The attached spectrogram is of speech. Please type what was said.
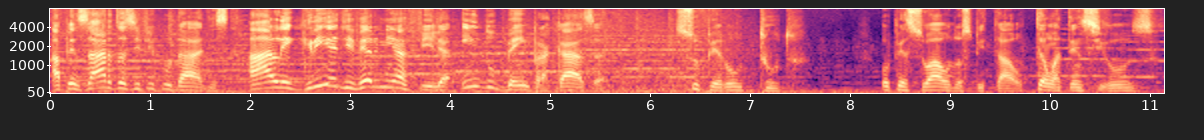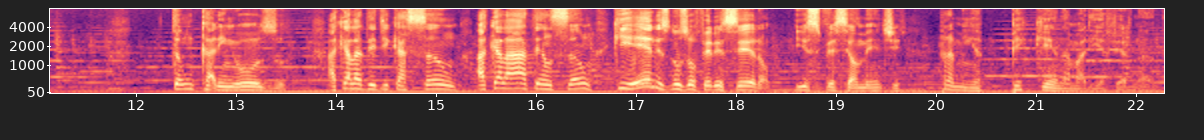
Apesar das dificuldades, a alegria de ver minha filha indo bem para casa superou tudo. O pessoal do hospital, tão atencioso, tão carinhoso, aquela dedicação, aquela atenção que eles nos ofereceram, e especialmente para minha pequena Maria Fernanda.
